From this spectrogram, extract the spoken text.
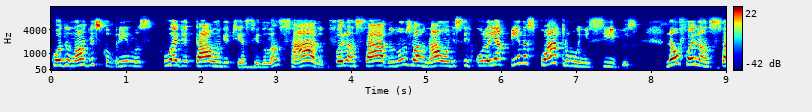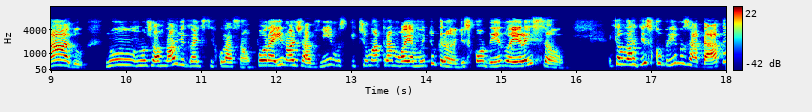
quando nós descobrimos o edital onde tinha sido lançado, foi lançado num jornal onde circula em apenas quatro municípios. Não foi lançado num, num, jornal de grande circulação. Por aí nós já vimos que tinha uma tramóia muito grande, escondendo a eleição. Então, nós descobrimos a data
